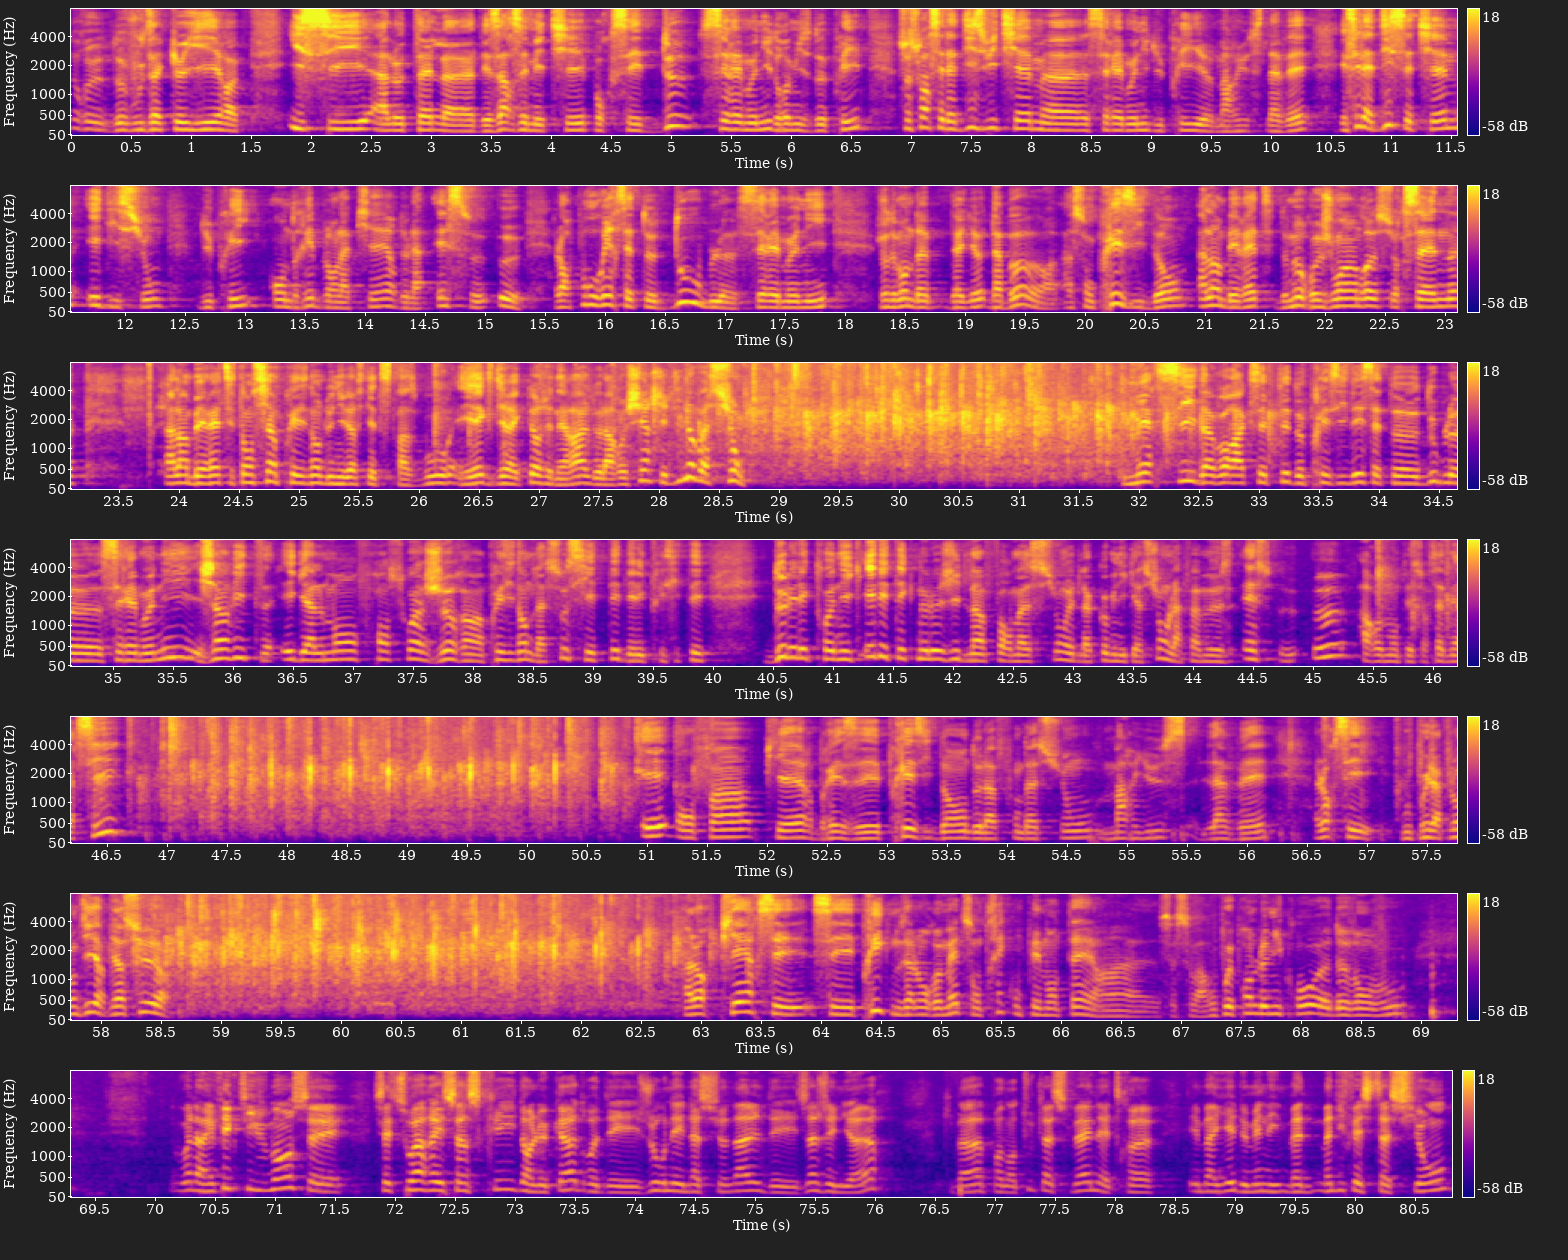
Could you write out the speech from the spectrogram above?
heureux de vous accueillir ici à l'Hôtel des Arts et Métiers pour ces deux cérémonies de remise de prix. Ce soir, c'est la 18e euh, cérémonie du prix Marius Lavet et c'est la 17e édition du prix André Blanc-Lapierre de la SEE. Alors pour ouvrir cette double cérémonie, je demande d'abord à son président, Alain Berrette, de me rejoindre sur scène. Alain Berrette, c'est ancien président de l'Université de Strasbourg et ex-directeur général de la recherche et de l'innovation. Merci d'avoir accepté de présider cette double cérémonie. J'invite également François Gerin, président de la Société de l'électricité, de l'électronique et des technologies de l'information et de la communication, la fameuse SEE, e, à remonter sur cette merci. Et enfin, Pierre Brézé, président de la Fondation Marius Lavet. Alors c'est, vous pouvez l'applaudir, bien sûr. Alors Pierre, ces, prix que nous allons remettre sont très complémentaires hein, ce soir. Vous pouvez prendre le micro euh, devant vous. Voilà, effectivement, cette soirée s'inscrit dans le cadre des Journées nationales des ingénieurs, qui va pendant toute la semaine être euh, émaillée de manifestations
